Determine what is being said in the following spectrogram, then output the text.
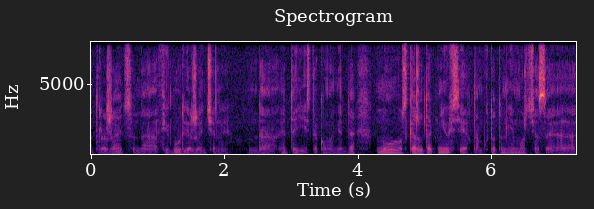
отражается на фигуре женщины. Да, это есть такой момент, да. Ну, скажем так, не у всех. Там кто-то мне может сейчас э,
